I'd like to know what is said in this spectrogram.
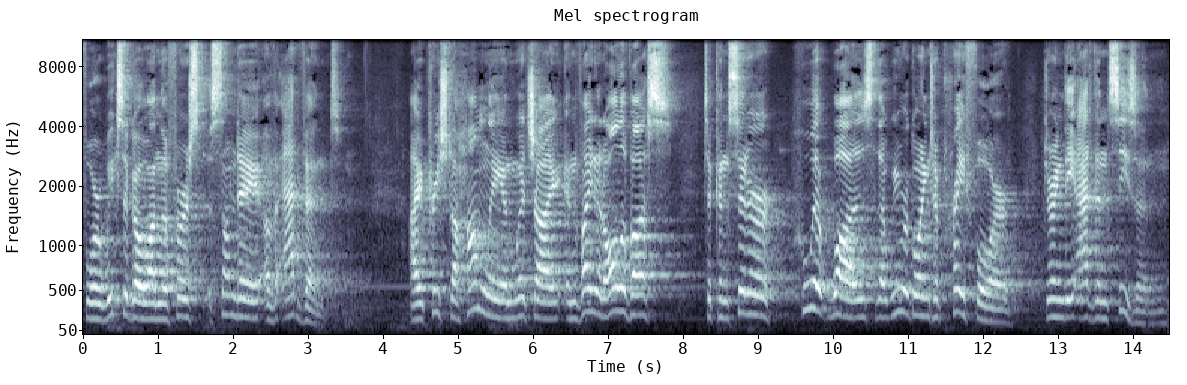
Four weeks ago, on the first Sunday of Advent, I preached a homily in which I invited all of us to consider who it was that we were going to pray for during the Advent season.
